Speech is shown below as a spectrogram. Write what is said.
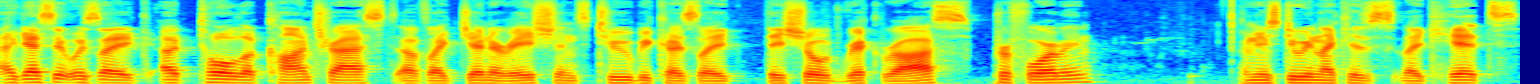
I guess it was like a total contrast of like generations too because like they showed Rick Ross performing and he was doing like his like hits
